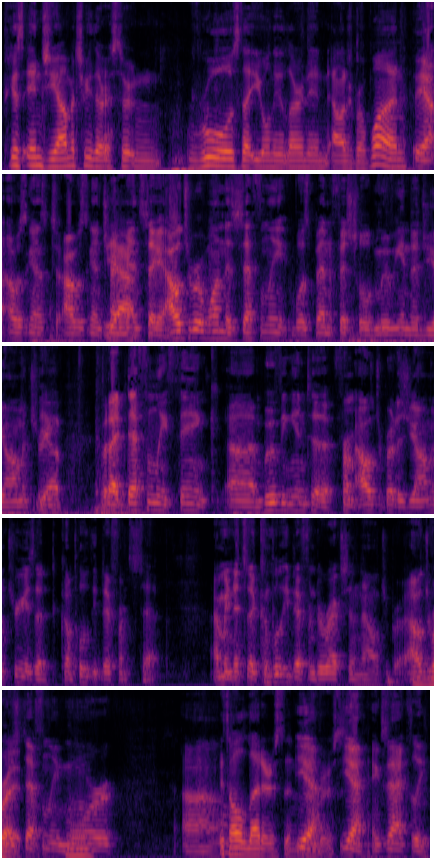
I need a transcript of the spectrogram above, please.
because in geometry there are certain rules that you only learn in algebra 1 Yeah, I was gonna I was gonna chime Yeah. in and say algebra one is definitely was beneficial moving into geometry. Yep. But I definitely think uh, moving into from algebra to geometry is a completely different step. I mean, it's a completely different direction than algebra. Algebra is definitely more. Um, it's all letters and yeah, numbers yeah, exactly.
